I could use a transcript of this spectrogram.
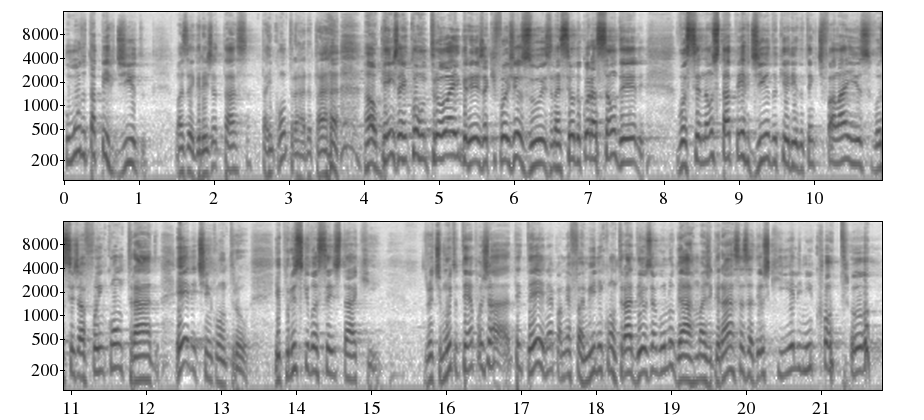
O mundo está perdido mas a igreja está tá encontrada. Tá? Alguém já encontrou a igreja, que foi Jesus, nasceu do coração dele. Você não está perdido, querido, tem que te falar isso. Você já foi encontrado, ele te encontrou. E por isso que você está aqui. Durante muito tempo eu já tentei, né, com a minha família, encontrar Deus em algum lugar, mas graças a Deus que Ele me encontrou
